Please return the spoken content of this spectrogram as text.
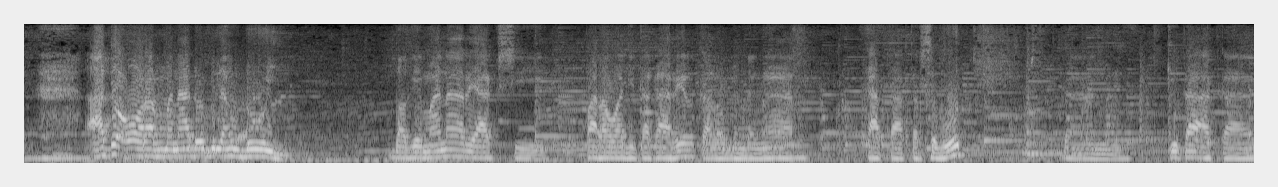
atau orang Manado bilang doi. Bagaimana reaksi para wanita karir kalau mendengar kata tersebut? Dan kita akan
